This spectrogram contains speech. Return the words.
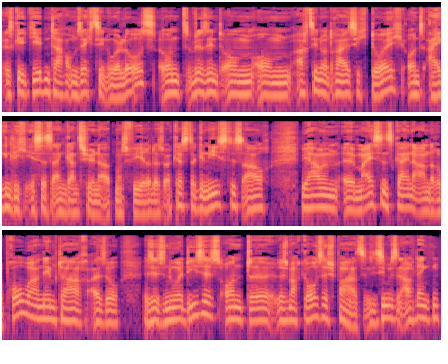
es geht jeden Tag um 16 Uhr los und wir sind um, um 18.30 Uhr durch und eigentlich ist es eine ganz schöne Atmosphäre. Das Orchester genießt es auch. Wir haben äh, meistens keine andere Probe an dem Tag, also es ist nur dieses und äh, das macht große Spaß. Sie müssen auch denken,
